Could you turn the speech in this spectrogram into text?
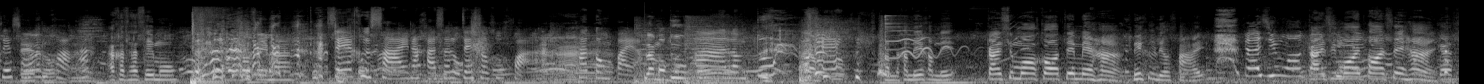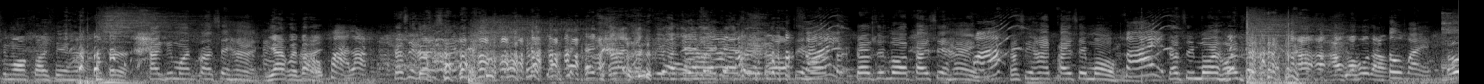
เจโซคือขวาอาคาทาเซโมโรเซมา เซคือซ้ายนะคะ สรุปเจโซคือขวา ถ้าตรงไปอะลำตู้ อ่าลำตุ๊กโอเค คำคำนี้คำนี้ การซิมอกอเตเมหานี่คือเลี้ยวซ้าย กาชิโมการซิมอยตอนเซหายแกสมอลกอยเซฮะเออการซิมอยตอนเซหายยากไปเปล่า ขวาล่ะ การซิหายซ้ายการเซฮายการเซมอลการซิมอยตายเซหายการซิหายตายเซมอซ้ายการซิมอยหอยเอาเอาพูดเอาตูไปโอ้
